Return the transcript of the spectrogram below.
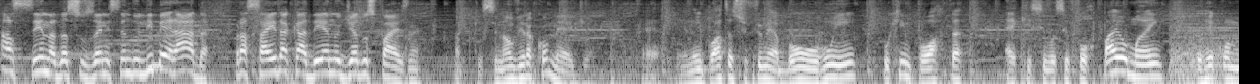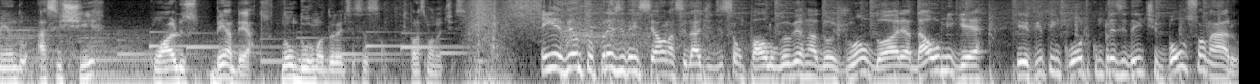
a cena da Suzane sendo liberada pra sair da cadeia no Dia dos Pais, né? Ah, porque senão vira comédia. É, e não importa se o filme é bom ou ruim, o que importa é que se você for pai ou mãe, eu recomendo assistir com olhos bem abertos. Não durma durante a sessão. Próxima notícia. Em evento presidencial na cidade de São Paulo, o governador João Dória dá o migué e evita encontro com o presidente Bolsonaro.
